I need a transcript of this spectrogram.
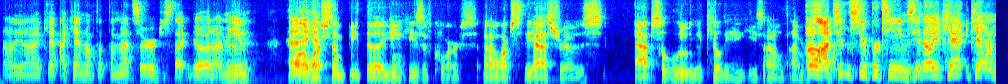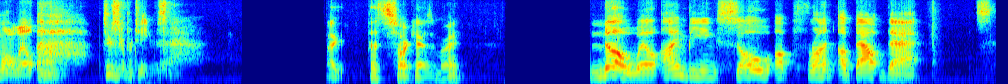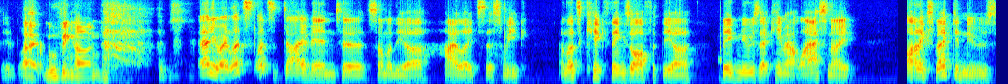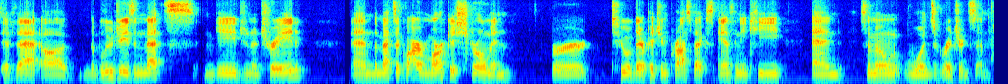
I mean, I can't I can't help that the Mets are just that good. I mean, hey, Well, I watched them beat the Yankees, of course, and I watched the Astros absolutely kill the Yankees on old timers. ah, two super teams. You know, you can't you can't win them all. Will two super teams. I That's sarcasm, right? No, Will, I'm being so upfront about that. It was All right, hard. moving on. anyway, let's let's dive into some of the uh, highlights this week, and let's kick things off with the uh, big news that came out last night. Unexpected news, if that. Uh, the Blue Jays and Mets engage in a trade, and the Mets acquire Marcus Stroman for two of their pitching prospects, Anthony Kay and Simeon Woods Richardson.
